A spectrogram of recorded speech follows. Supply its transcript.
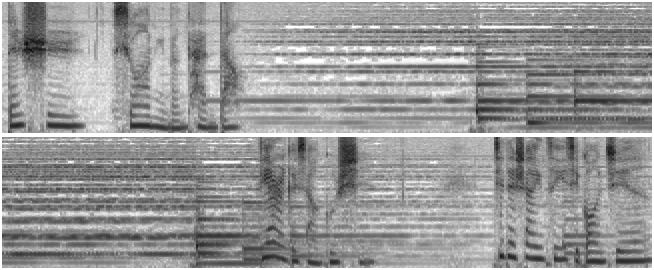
但是希望你能看到。个小故事，记得上一次一起逛街，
